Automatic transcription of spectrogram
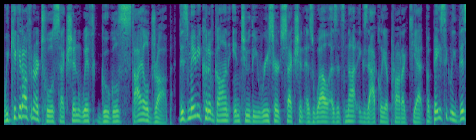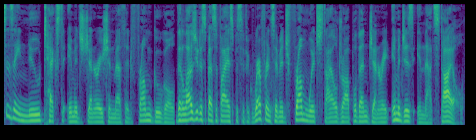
We kick it off in our tools section with Google's Style Drop. This maybe could have gone into the research section as well, as it's not exactly a product yet. But basically, this is a new text to image generation method from Google that allows you to specify a specific reference image from which Style Drop will then generate images in that style.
